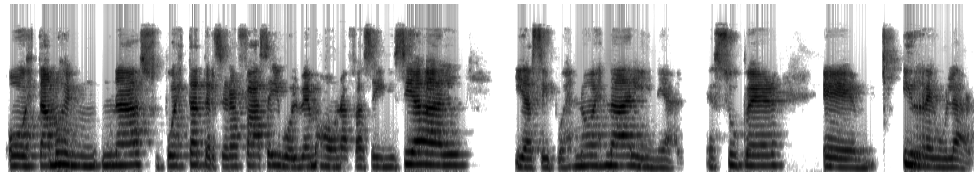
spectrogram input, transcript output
o estamos en una supuesta tercera fase y volvemos a una fase inicial y así, pues no es nada lineal, es súper eh, irregular.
